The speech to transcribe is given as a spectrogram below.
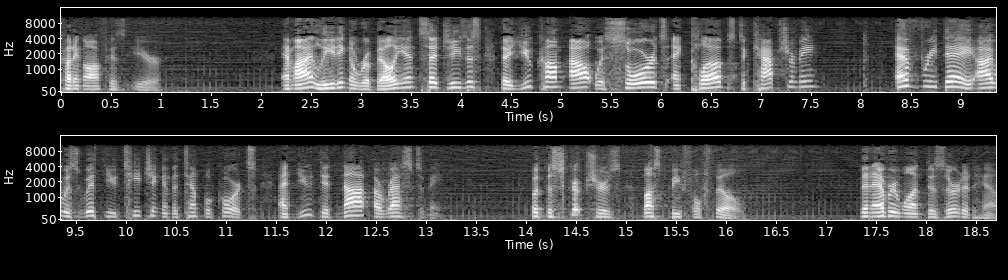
cutting off his ear. Am I leading a rebellion, said Jesus, that you come out with swords and clubs to capture me? Every day I was with you teaching in the temple courts, and you did not arrest me. But the scriptures must be fulfilled. Then everyone deserted him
